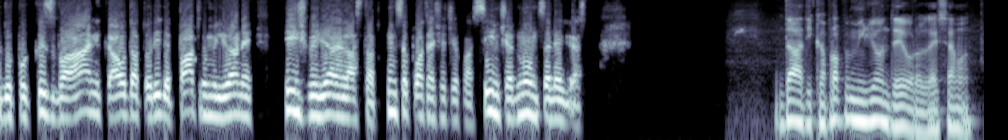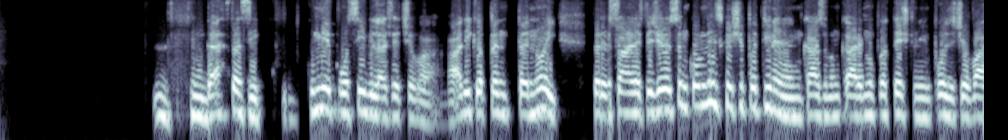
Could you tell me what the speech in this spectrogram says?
după câțiva ani că au datorii de 4 milioane, 5 milioane la stat. Cum se poate așa ceva? Sincer, nu înțeleg asta. Da, adică aproape un milion de euro, dai seama. De asta zic, cum e posibil așa ceva? Adică pe, pe noi, persoanele fizice, sunt convins că și pe tine, în cazul în care nu plătești un impozit ceva,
